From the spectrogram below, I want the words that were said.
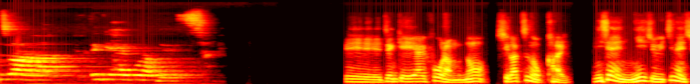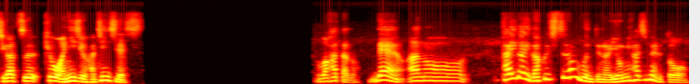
んにちは。全経 AI フォーラムです。えー、全経 AI フォーラムの4月の回。2021年4月、今日は28日です。わかったと。で、あの、大概学術論文っていうのは読み始めると、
